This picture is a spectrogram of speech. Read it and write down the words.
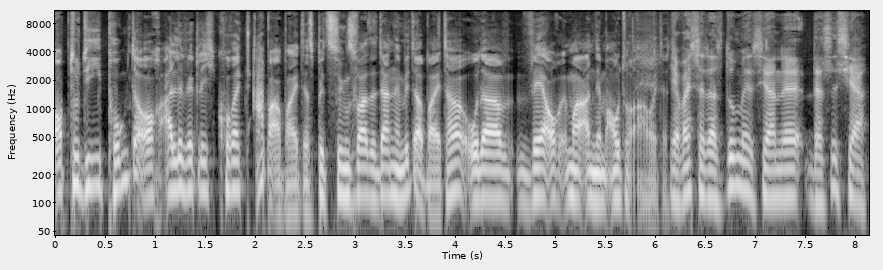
ob du die Punkte auch alle wirklich korrekt abarbeitest, beziehungsweise deine Mitarbeiter oder wer auch immer an dem Auto arbeitet. Ja, weißt du, das Dumme ist ja, ne, das ist ja,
